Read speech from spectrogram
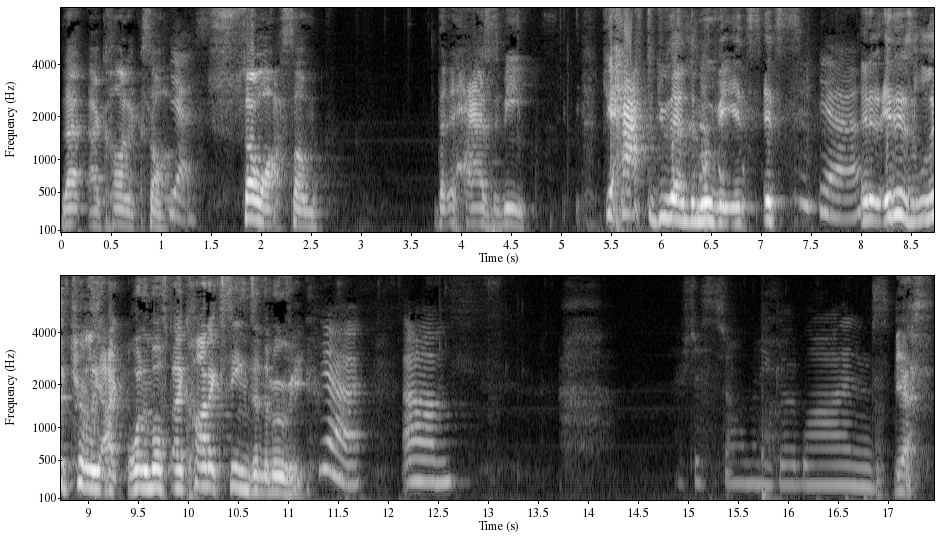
That iconic song. Yes. So awesome that it has to be. You have to do that in the movie. It's it's Yeah. it, it is literally one of the most iconic scenes in the movie. Yeah. Um There's just so many good ones. Yes.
